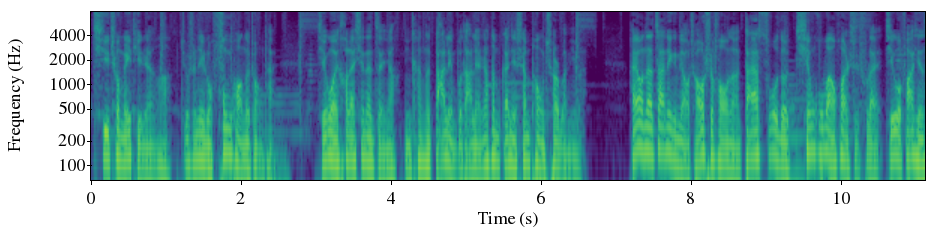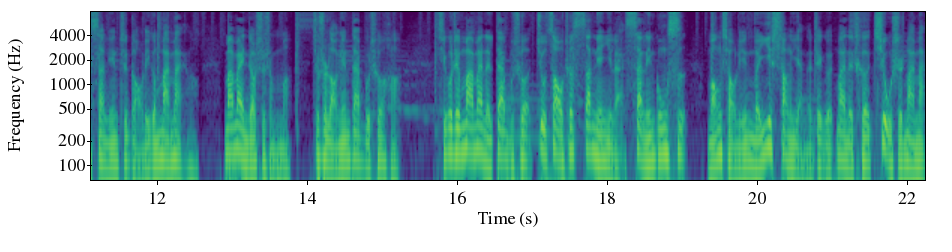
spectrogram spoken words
汽车媒体人啊，就是那种疯狂的状态。结果后来现在怎样？你看看打脸不打脸？让他们赶紧删朋友圈吧，你们。还有呢，在那个鸟巢时候呢，大家所有的千呼万唤始出来，结果发现赛麟只搞了一个卖卖啊，卖卖你知道是什么吗？就是老年代步车哈。结果这个卖卖的代步车就造车三年以来，赛麟公司王小林唯一上演的这个卖的车就是卖卖。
